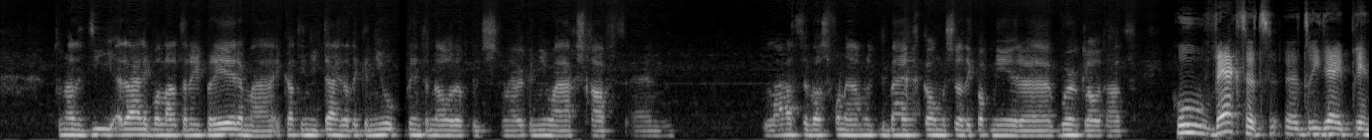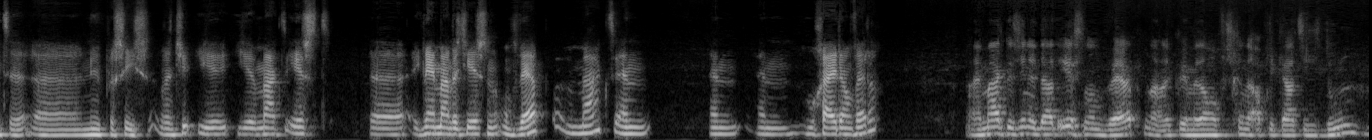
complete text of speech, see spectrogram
toen had ik die uiteindelijk wel laten repareren. Maar ik had in die tijd dat ik een nieuwe printer nodig. Dus toen heb ik een nieuwe aangeschaft. En de laatste was voornamelijk erbij gekomen zodat ik wat meer uh, workload had. Hoe werkt het 3D-printen nu precies? Want je, je, je maakt eerst, ik neem aan dat je eerst een ontwerp maakt en en, en hoe ga je dan verder? Hij maakt dus inderdaad eerst een ontwerp. Nou, dat kun je met allemaal verschillende applicaties doen.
